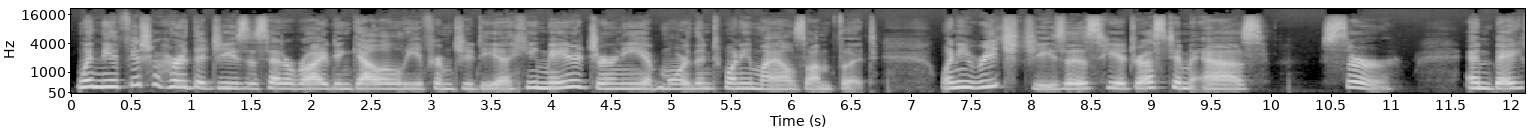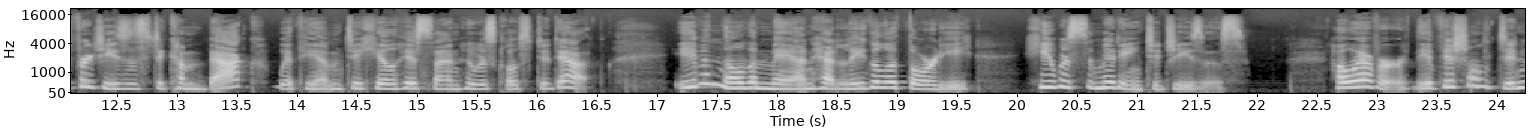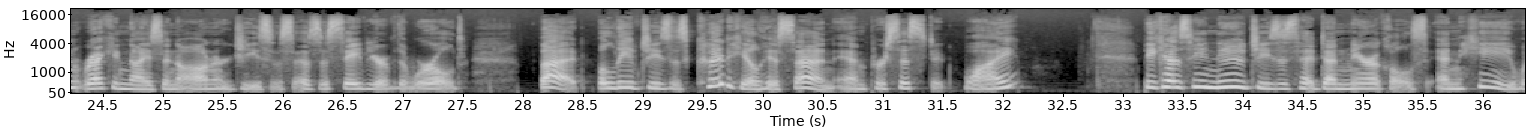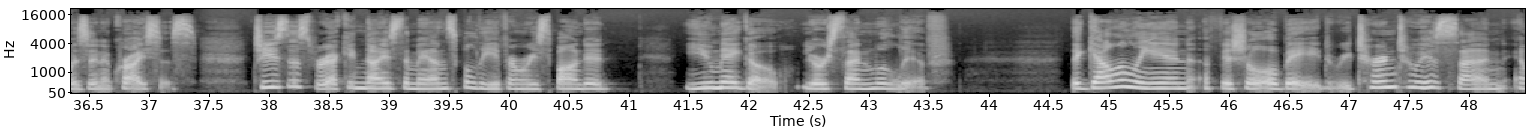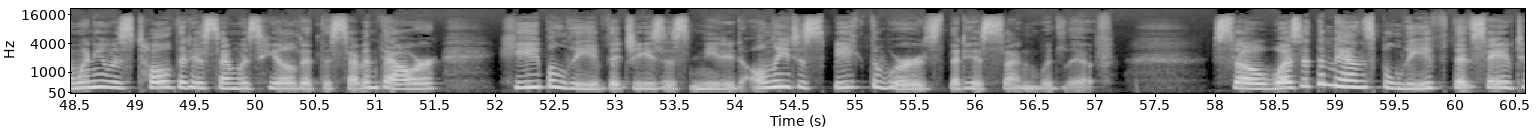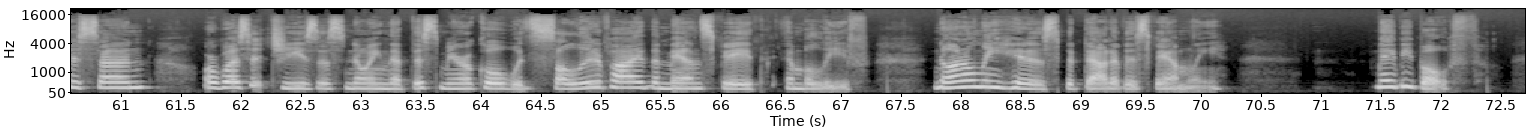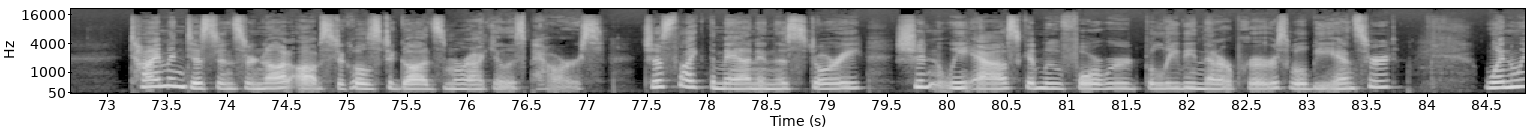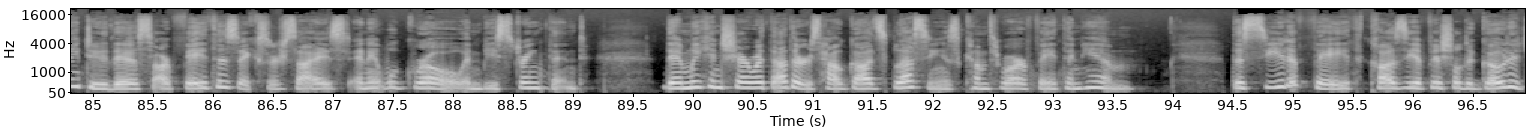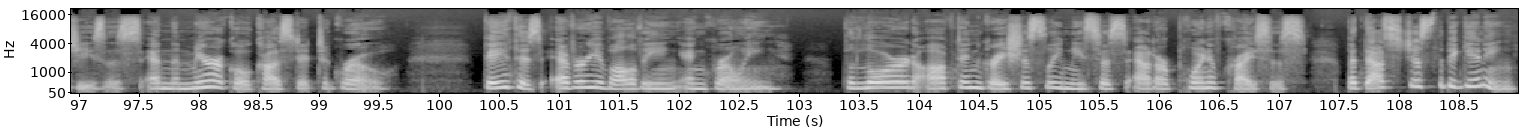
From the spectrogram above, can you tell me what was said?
When the official heard that Jesus had arrived in Galilee from Judea, he made a journey of more than 20 miles on foot. When he reached Jesus, he addressed him as Sir and begged for Jesus to come back with him to heal his son who was close to death. Even though the man had legal authority, he was submitting to Jesus. However, the official didn't recognize and honor Jesus as the Savior of the world, but believed Jesus could heal his son and persisted. Why? Because he knew Jesus had done miracles and he was in a crisis. Jesus recognized the man's belief and responded, You may go, your son will live. The Galilean official obeyed, returned to his son, and when he was told that his son was healed at the seventh hour, he believed that Jesus needed only to speak the words that his son would live. So, was it the man's belief that saved his son, or was it Jesus knowing that this miracle would solidify the man's faith and belief, not only his, but that of his family? Maybe both. Time and distance are not obstacles to God's miraculous powers. Just like the man in this story, shouldn't we ask and move forward believing that our prayers will be answered? When we do this, our faith is exercised and it will grow and be strengthened. Then we can share with others how God's blessings come through our faith in Him. The seed of faith caused the official to go to Jesus, and the miracle caused it to grow. Faith is ever evolving and growing. The Lord often graciously meets us at our point of crisis, but that's just the beginning.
